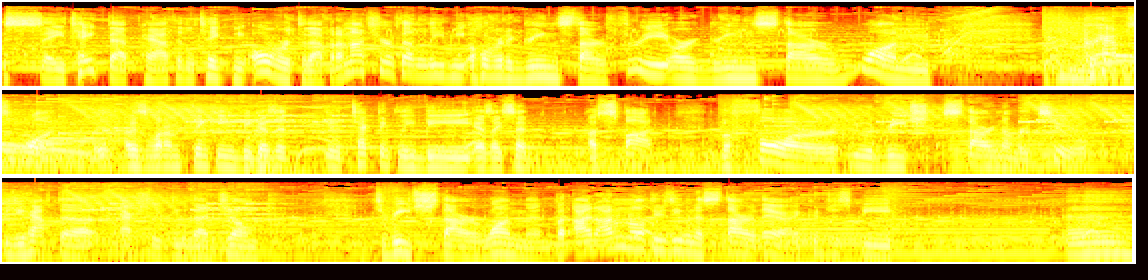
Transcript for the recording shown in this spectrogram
say, take that path, it'll take me over to that, but I'm not sure if that'll lead me over to Green Star 3 or Green Star 1. Perhaps 1 is what I'm thinking, because it, it would technically be, as I said, a spot before you would reach star number 2, because you have to actually do that jump to reach star 1 then. But I, I don't know if there's even a star there. I could just be... Uh,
